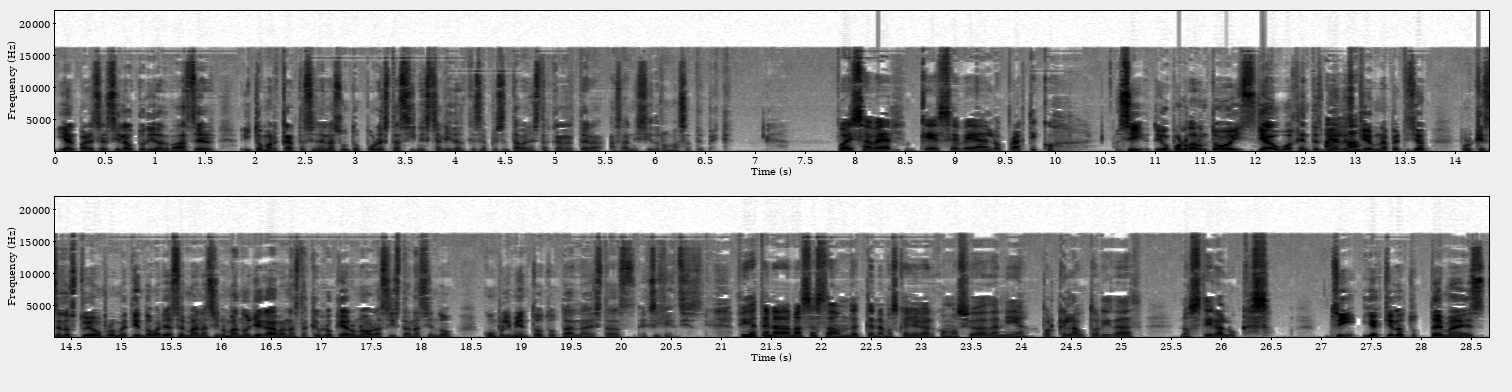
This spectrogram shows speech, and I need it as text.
y al parecer si la autoridad va a hacer y tomar cartas en el asunto por esta siniestralidad que se presentaba en esta carretera a San Isidro Mazatepec. Pues a ver, que se vea en lo práctico. Sí, digo, por lo pronto hoy ya hubo agentes viales que era una petición, porque se lo estuvieron prometiendo varias semanas y nomás no llegaban hasta que bloquearon, ahora sí están haciendo cumplimiento total a estas exigencias. Fíjate nada más hasta dónde tenemos que llegar como ciudadanía, porque la autoridad nos tira Lucas. Sí, y aquí el otro tema es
